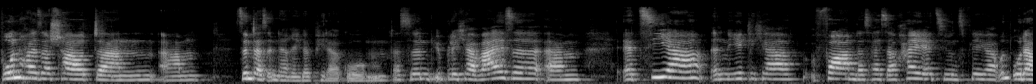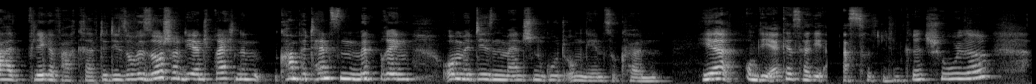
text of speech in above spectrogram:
Wohnhäuser schaut, dann ähm, sind das in der Regel Pädagogen. Das sind üblicherweise ähm, Erzieher in jeglicher Form, das heißt auch Heilerziehungspfleger und oder halt Pflegefachkräfte, die sowieso schon die entsprechenden Kompetenzen mitbringen, um mit diesen Menschen gut umgehen zu können. Hier um die Ecke ist ja die Astrid Lindgren Schule.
